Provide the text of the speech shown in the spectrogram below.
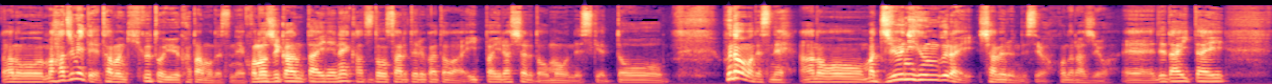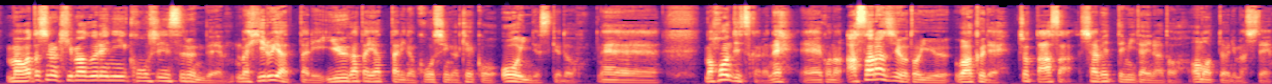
あの、まあ、初めて多分聞くという方もですね、この時間帯でね、活動されてる方はいっぱいいらっしゃると思うんですけど、普段はですね、あの、まあ、12分ぐらい喋るんですよ、このラジオ。えー、で、大体、まあ私の気まぐれに更新するんで、まあ昼やったり、夕方やったりの更新が結構多いんですけど、えー、まあ本日からね、えー、この朝ラジオという枠で、ちょっと朝喋ってみたいなと思っておりまして、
